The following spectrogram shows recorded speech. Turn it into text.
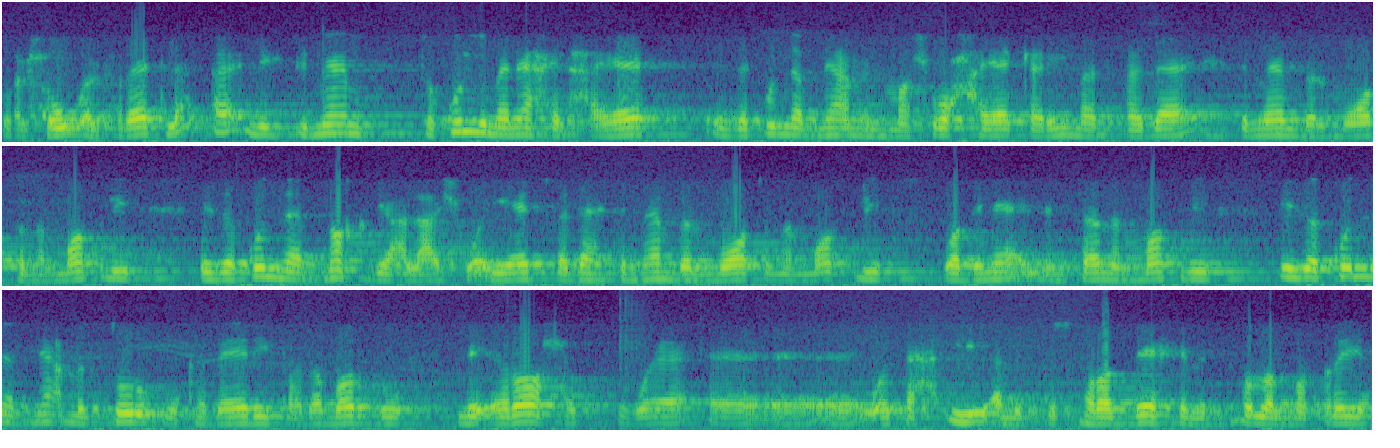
والحقوق والحريات لأ الاهتمام في كل مناحي الحياة. إذا كنا بنعمل مشروع حياة كريمة فده اهتمام بالمواطن المصري. إذا كنا بنقضي على عشوائيات فده اهتمام بالمواطن المصري وبناء الإنسان المصري. إذا كنا بنعمل طرق وكباري فده برضه لإراحة وتحقيق الاستثمارات داخل الدولة المصرية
